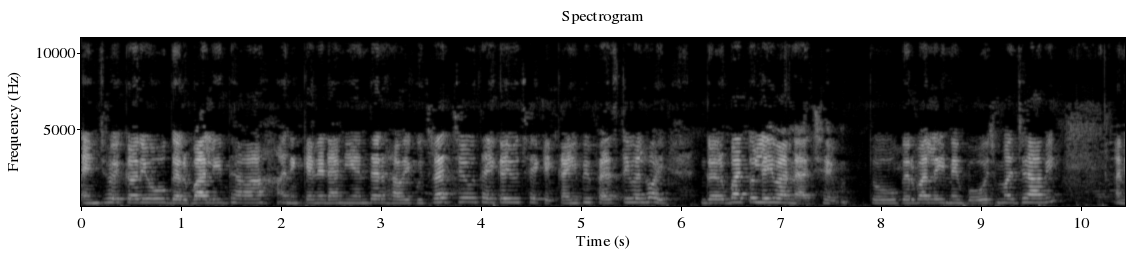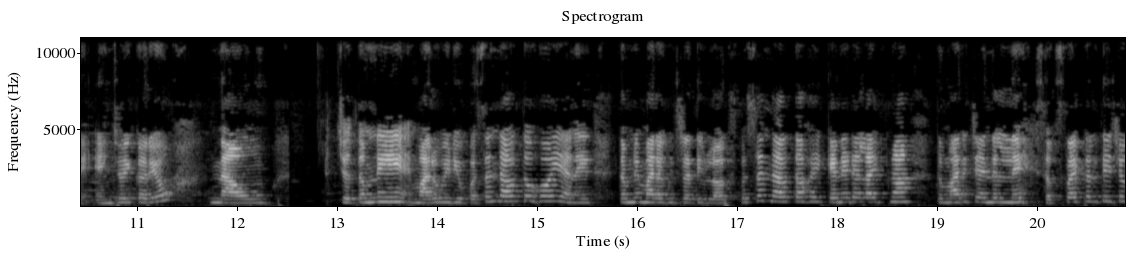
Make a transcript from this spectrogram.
એન્જોય કર્યો, ગરબા લીધા અને કેનેડાની અંદર હવે ગુજરાત જેવું થઈ ગયું છે કે કંઈ બી ફેસ્ટિવલ હોય, ગરબા તો લેવાના છે. તો ગરબા લઈને બહુ જ મજા આવી અને એન્જોય કર્યો. નાવ જો તમને મારો વીડિયો પસંદ આવતો હોય અને તમને મારા ગુજરાતી વ્લોગ્સ પસંદ આવતા હોય કેનેડા લાઈફના, તો મારી ચેનલને સબસ્ક્રાઈબ કરી દેજો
